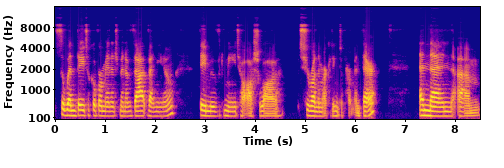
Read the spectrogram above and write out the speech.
So when they took over management of that venue, they moved me to Oshawa to run the marketing department there. And then, um,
